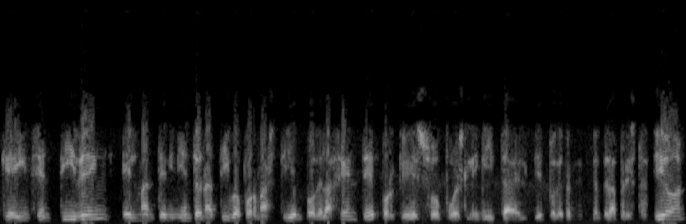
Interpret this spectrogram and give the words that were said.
que incentiven el mantenimiento nativo por más tiempo de la gente, porque eso pues limita el tiempo de percepción de la prestación.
